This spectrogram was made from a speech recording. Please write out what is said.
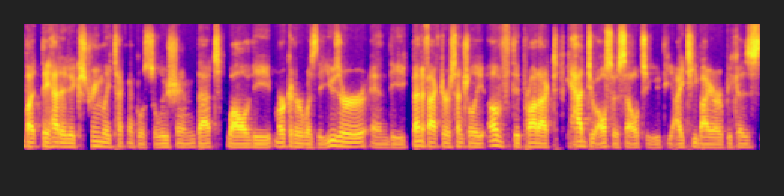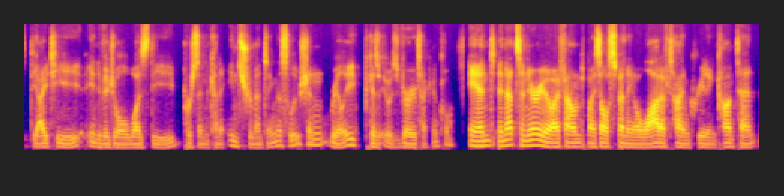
but they had an extremely technical solution that while the marketer was the user and the benefactor essentially of the product, had to also sell to the IT buyer because the IT individual was the person kind of instrumenting the solution, really, because it was very technical. And in that scenario, I found myself spending a lot of time creating content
